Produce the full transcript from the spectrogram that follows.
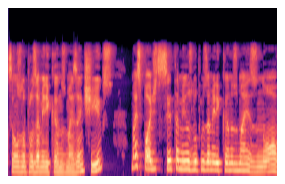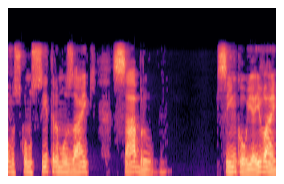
Que são os lúpulos americanos mais antigos, mas pode ser também os lúpulos americanos mais novos, como Citra, Mosaic, Sabro, Cinco e aí vai,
